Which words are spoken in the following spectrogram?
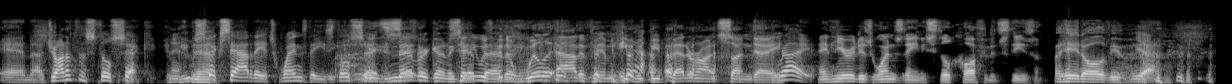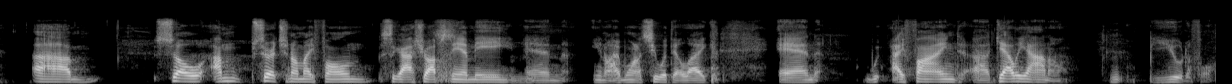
And uh, Jonathan's still sick. He was Yeah. sick Saturday. It's Wednesday. He's still sick. He's never going to Said get he was going to will it out of him. He would be better on Sunday. Right. And here it is Wednesday, and he's still coughing and sneezing. I hate all of you. Yeah. um, So I'm searching on my phone, cigar shops near me, and you know I want to see what they're like, and w- I find uh, Galliano, beautiful.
